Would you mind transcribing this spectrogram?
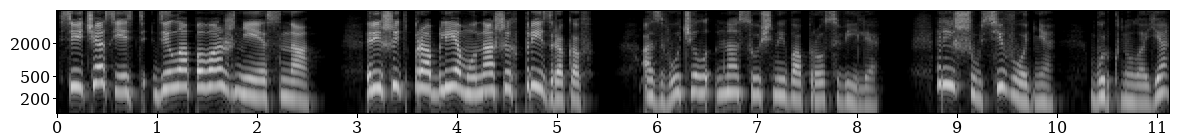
«Сейчас есть дела поважнее сна. Решить проблему наших призраков!» — озвучил насущный вопрос Виля. «Решу сегодня», — буркнула я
